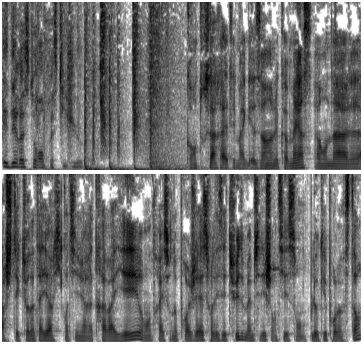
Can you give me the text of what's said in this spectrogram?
et des restaurants prestigieux quand tout s'arrête, les magasins, le commerce, euh, on a l'architecture d'intérieur qui continue à travailler, on travaille sur nos projets, sur les études, même si les chantiers sont bloqués pour l'instant.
